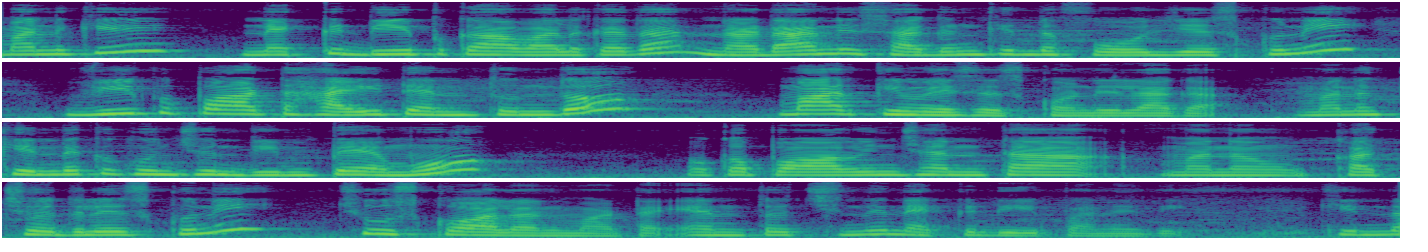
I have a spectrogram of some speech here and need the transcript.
మనకి నెక్ డీప్ కావాలి కదా? నడాన్ని సగం కింద ఫోల్డ్ చేసుకుని వీపు పార్ట్ హైట్ ఎంత ఉందో మార్కింగ్ వేసేసుకోండి ఇలాగా. మనం కిందకు కొంచెం దింపాము. ఒక పావించ్ అంతా మనం ఖర్చు వదిలేసుకుని చూసుకోవాలన్నమాట. ఎంత వచ్చింది నెక్ డీప్ అనేది. కింద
